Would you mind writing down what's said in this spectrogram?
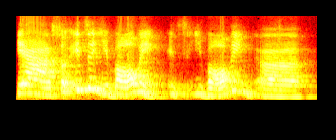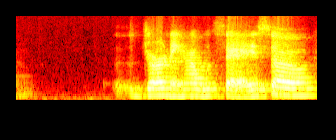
Yeah, so it's an evolving, it's evolving uh, journey, I would say. So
